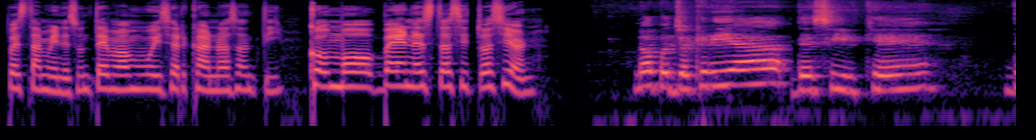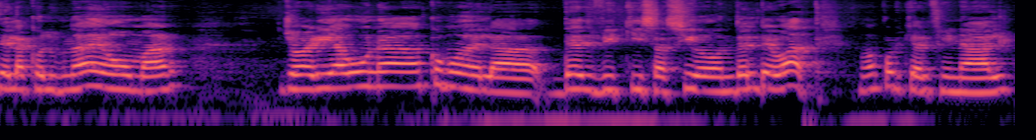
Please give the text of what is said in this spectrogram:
pues también es un tema muy cercano a Santi, ¿cómo ven esta situación? No, pues yo quería decir que de la columna de Omar, yo haría una como de la desviquización del debate, ¿no? Porque al final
